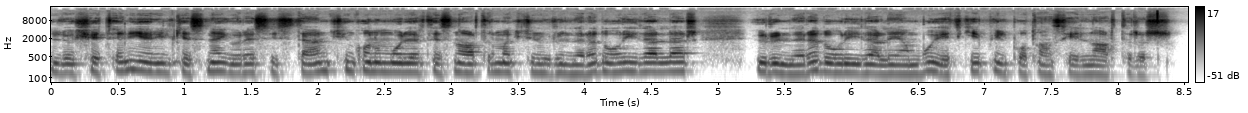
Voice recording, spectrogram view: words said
Le Chatelier ilkesine göre sistem çinkonun molaritesini artırmak için ürünlere doğru ilerler. Ürünlere doğru ilerleyen bu etki pil potansiyelini artırır.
